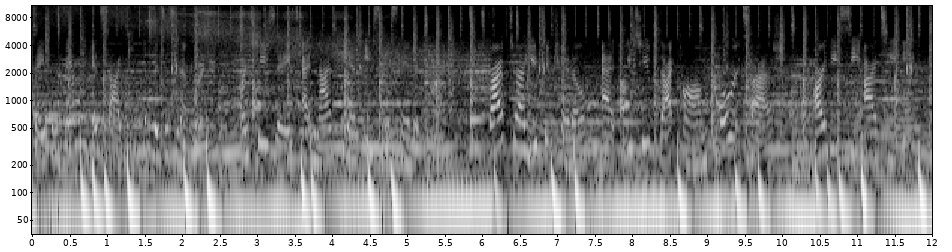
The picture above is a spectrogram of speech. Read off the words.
Faith, and Family Inside Kingdom Business Network on Tuesdays at 9 p.m. Eastern Standard Time. Subscribe to our YouTube channel at youtube.com forward slash RDCITV.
